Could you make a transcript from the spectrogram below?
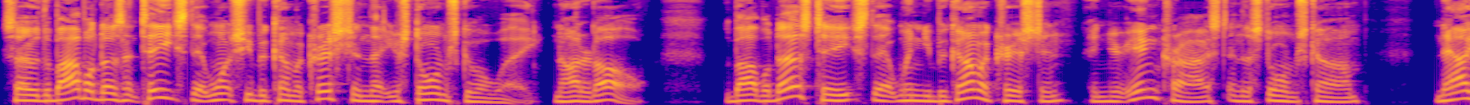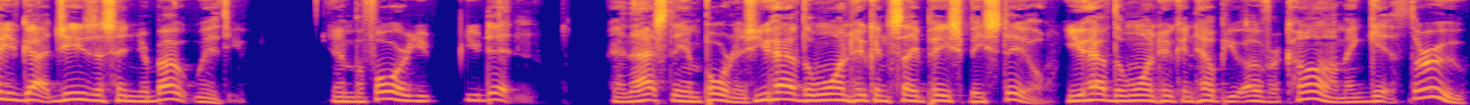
So the Bible doesn't teach that once you become a Christian that your storms go away. Not at all. The Bible does teach that when you become a Christian and you're in Christ and the storms come, now you've got Jesus in your boat with you. And before you you didn't. And that's the importance. You have the one who can say peace be still. You have the one who can help you overcome and get through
